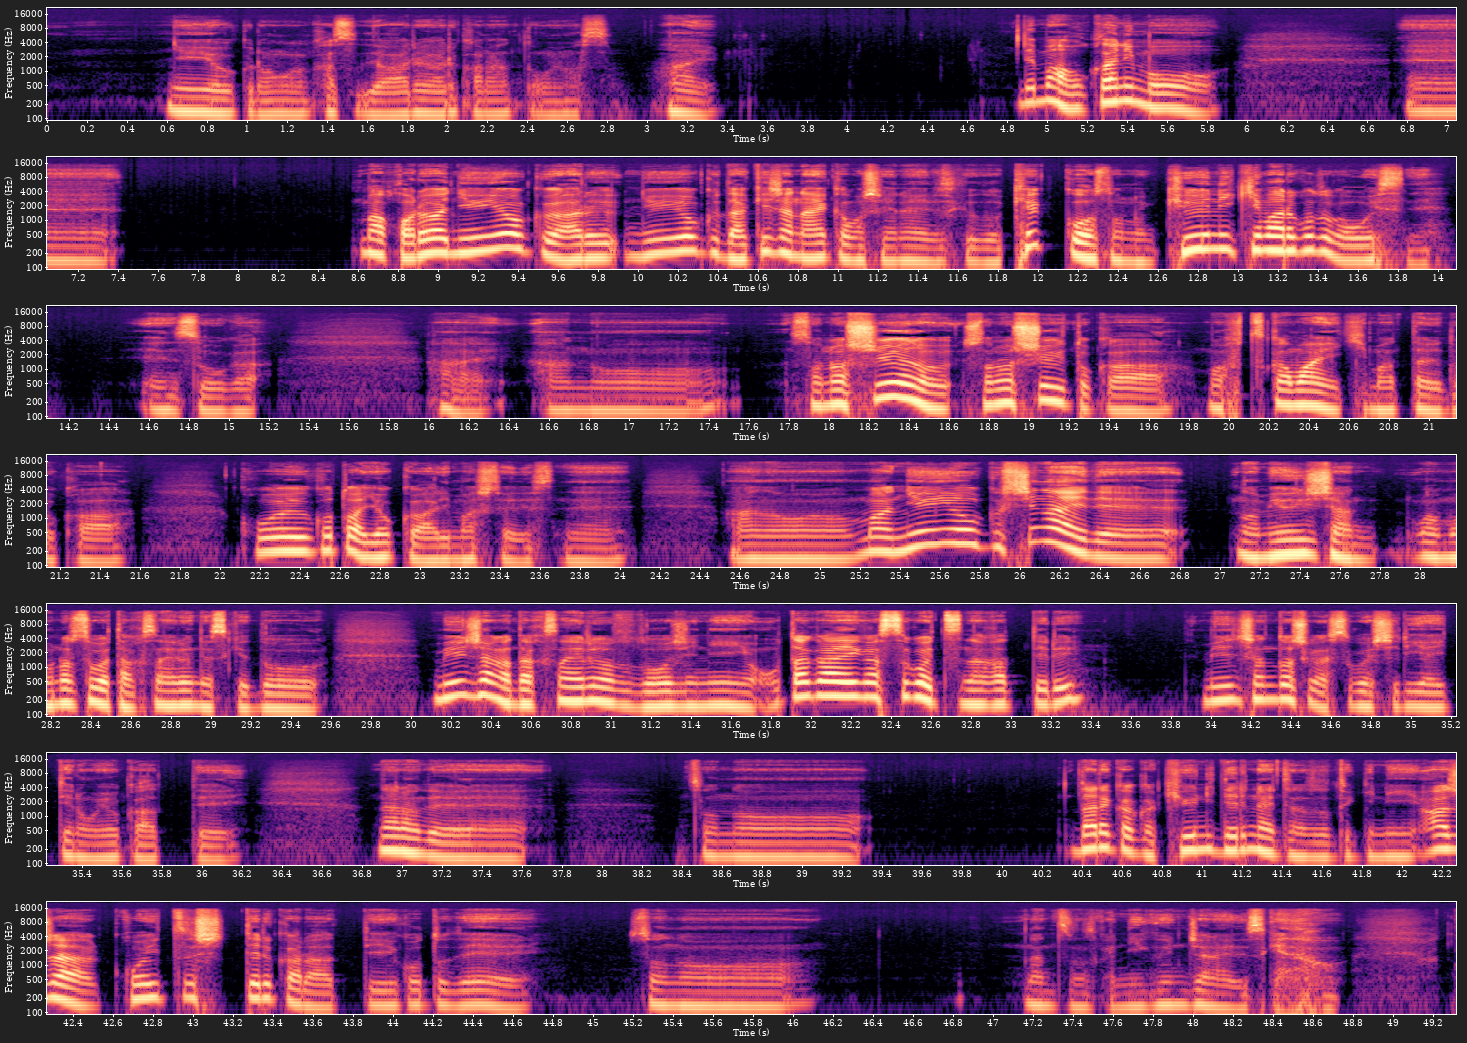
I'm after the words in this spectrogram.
ニューヨークの音楽活動ではあるあるかなと思います。はい、で、まあ他にも、えーまあこれはニューヨークある、ニューヨークだけじゃないかもしれないですけど、結構その急に決まることが多いですね、演奏が。はい。あのーその週の、その週とか、まあ、2日前に決まったりとか、こういうことはよくありましてですね、あのまあ、ニューヨーク市内でのミュージシャンはものすごいたくさんいるんですけど、ミュージシャンがたくさんいるのと同時に、お互いがすごいつながってる、ミュージシャン同士がすごい知り合いっていうのもよくあって、なので、その、誰かが急に出れないってなった時に、あ、じゃあ、こいつ知ってるからっていうことで、その、なんつうんですか、二軍じゃないですけど。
